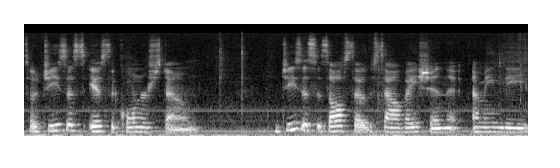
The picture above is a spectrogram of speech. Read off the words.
So Jesus is the cornerstone. Jesus is also the salvation that I mean the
